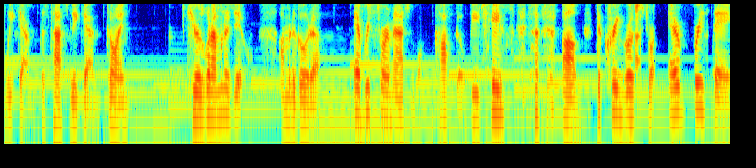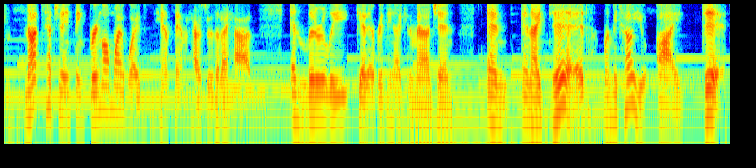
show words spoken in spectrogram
weekend, this past weekend, going, here's what I'm gonna do. I'm gonna go to every store imaginable Costco, BJ's, um, the Korean grocery store, everything, not touch anything, bring all my wipes and hand sanitizer that I have, and literally get everything I can imagine. And and I did, let me tell you, I did.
